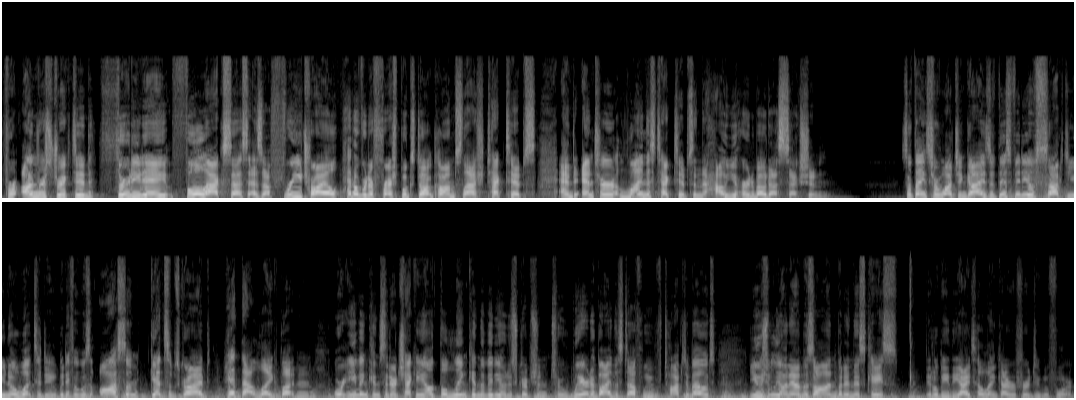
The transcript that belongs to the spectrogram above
for unrestricted 30-day full access as a free trial, head over to freshbooks.com slash tech tips and enter Linus Tech Tips in the How You Heard About Us section. So thanks for watching, guys. If this video sucked, you know what to do. But if it was awesome, get subscribed, hit that like button, or even consider checking out the link in the video description to where to buy the stuff we've talked about, usually on Amazon, but in this case, It'll be the ITEL link I referred to before.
